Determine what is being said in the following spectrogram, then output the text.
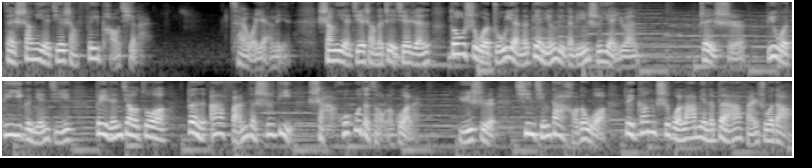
在商业街上飞跑起来。在我眼里，商业街上的这些人都是我主演的电影里的临时演员。这时，比我低一个年级、被人叫做笨阿凡的师弟傻乎乎的走了过来。于是，心情大好的我对刚吃过拉面的笨阿凡说道。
